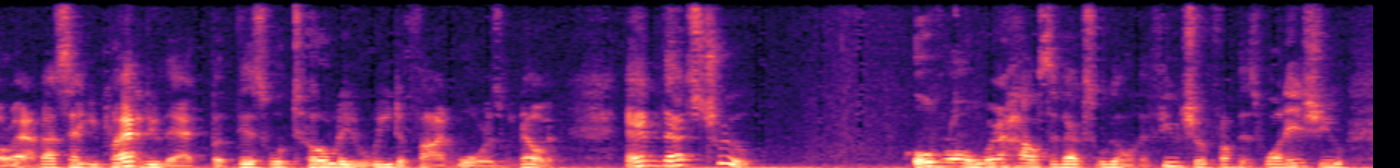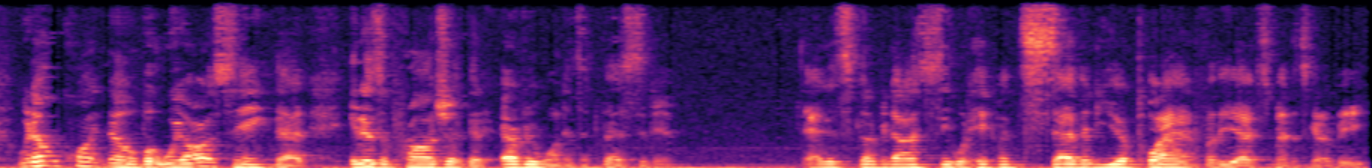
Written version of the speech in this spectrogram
All right, I'm not saying you plan to do that, but this will totally redefine war as we know it, and that's true. Overall, where House of X will go in the future from this one issue, we don't quite know, but we are seeing that it is a project that everyone is invested in, and it's going to be nice to see what Hickman's seven-year plan for the X Men is going to be.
